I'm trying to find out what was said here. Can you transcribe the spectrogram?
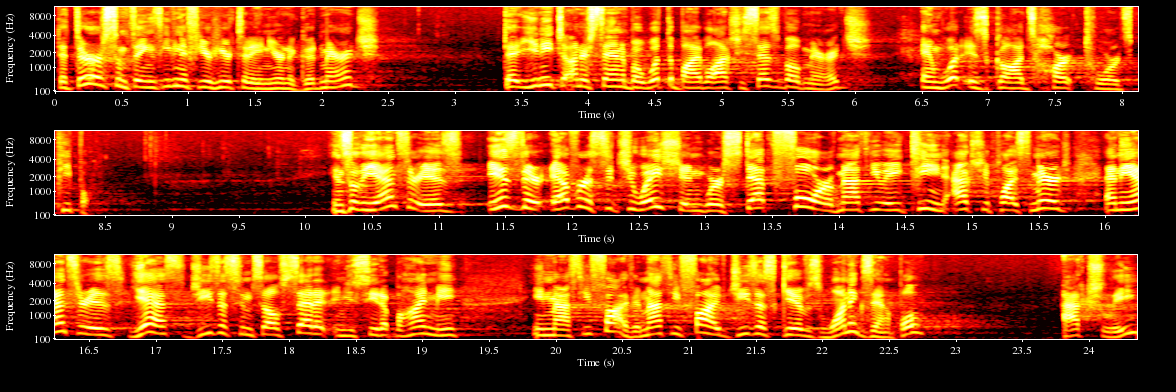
that there are some things, even if you're here today and you're in a good marriage, that you need to understand about what the Bible actually says about marriage and what is God's heart towards people. And so the answer is Is there ever a situation where step four of Matthew 18 actually applies to marriage? And the answer is yes. Jesus himself said it, and you see it up behind me in Matthew 5. In Matthew 5, Jesus gives one example, actually,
